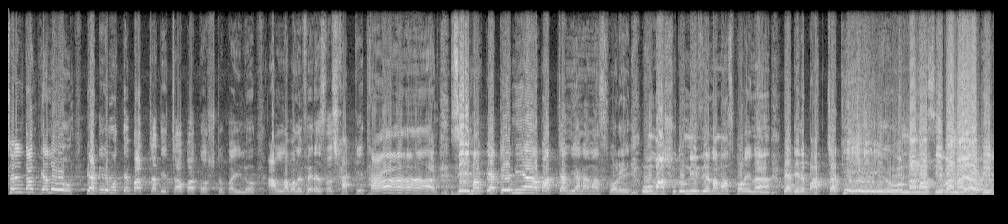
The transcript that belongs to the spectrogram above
শেষ দাঁত গেল। পেটের মধ্যে বাচ্চা দিয়ে চাপা কষ্ট পাইল। আল্লাহ বলে ফেরেস্তা সাক্ষী থাক। যেই মা পেটে নিয়ে বাচ্চা নিয়ে নামাজ পড়ে, ও মা শুধু নিজে নামাজ পড়ে না, পেটের বাচ্চাকে ও নামাজি বানায়া দিল।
